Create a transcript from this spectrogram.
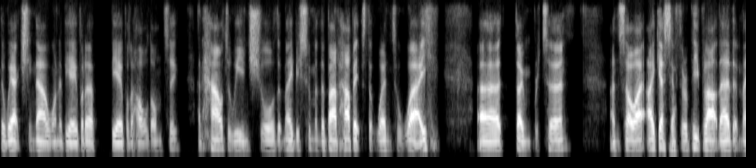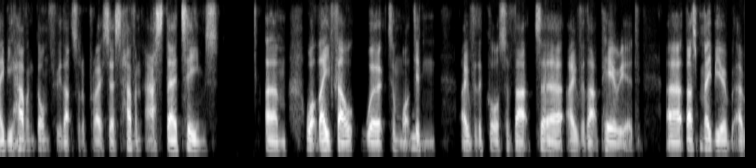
that we actually now want to be able to be able to hold on to and how do we ensure that maybe some of the bad habits that went away uh, don't return and so I, I, guess if there are people out there that maybe haven't gone through that sort of process haven't asked their teams um, what they felt worked and what mm. didn't over the course of that uh, over that period. Uh, that's maybe a, a,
